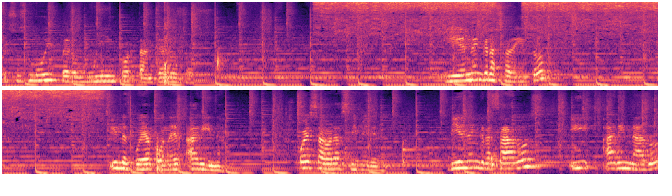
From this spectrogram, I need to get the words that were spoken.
Eso es muy, pero muy importante los dos. Bien engrasaditos y les voy a poner harina. Pues ahora sí, miren, bien engrasados y harinados.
